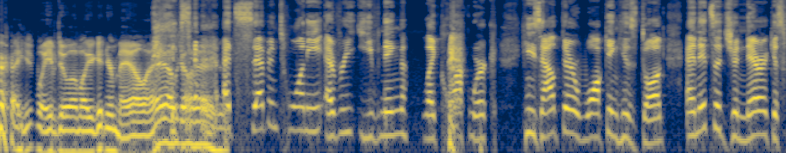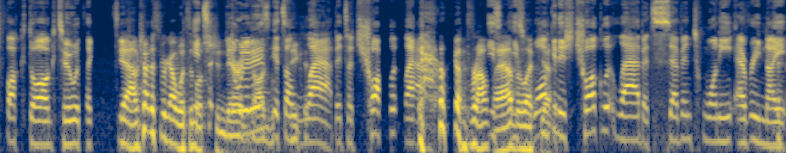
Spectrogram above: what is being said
you wave to him while you're getting your mail. Hey, how's going? Hey. at seven twenty every evening, like clockwork. he's out there walking his dog, and it's a generic as fuck dog too. It's like Yeah, I'm trying to figure out what's the most a, you know what it is? It's a be. lab. It's a chocolate lab. a brown He's, lab. he's like, walking yeah. his chocolate lab at 7:20 every night.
